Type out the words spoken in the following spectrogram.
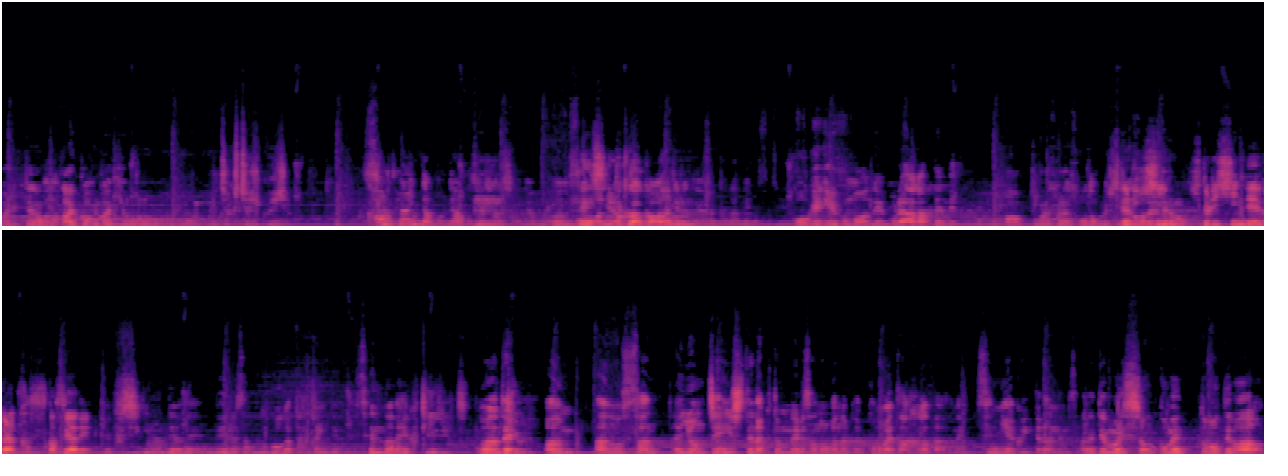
ぱり手の方が高いか回避力。もうめちゃくちゃ低いじゃん変わんないんだもんねアコさん確かねうん精神力が変わってるんだよただね。攻撃力もねこれ上がってんだよあ俺それそうだ。俺一視点人死ん外れてるもん。一人死んでるからカスカスやで。で不思議なんだよね。ネルさんの方が高いんだよね。1791だってあのあの三4チェーンしてなくてもネルさんの方がなんかこの前高かったからね。1200いったらネルさんデモリッションコメント持っては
